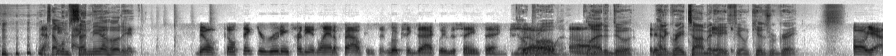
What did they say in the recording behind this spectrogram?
Tell them send me a hoodie. They'll, they'll think you're rooting for the Atlanta Falcons. It looks exactly the same thing. No So, problem. um, Glad to do it. Had a great time at it- Hayfield. Kids were great. Oh yeah,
